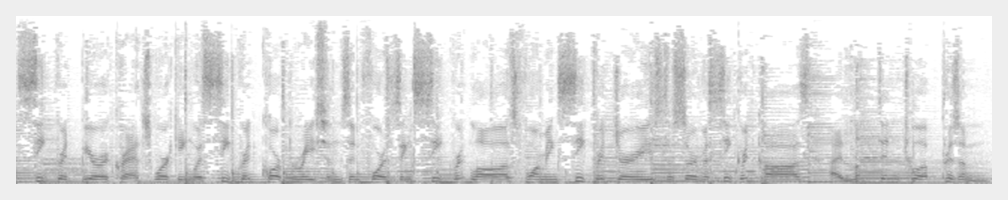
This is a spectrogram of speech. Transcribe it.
Secret bureaucrats working with secret corporations, enforcing secret laws, forming secret juries to serve a secret cause. I looked into a prism.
